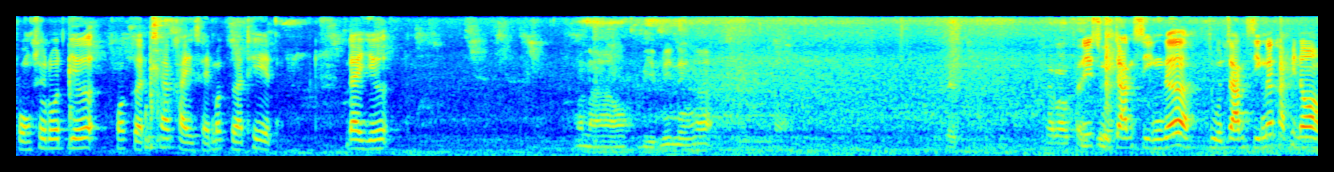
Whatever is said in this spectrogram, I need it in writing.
ผงชูรสเยอะมะเขือถ้าไข่ใส่มะเขือเทศ ได้เยอะ มะนาวบีบนิดนึงฮะแต่ถ้าเราใส่นี่เปสูลืตอกรจานสิงห์เด้อสูตรจานสิงห์นะคะพี่น้อง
